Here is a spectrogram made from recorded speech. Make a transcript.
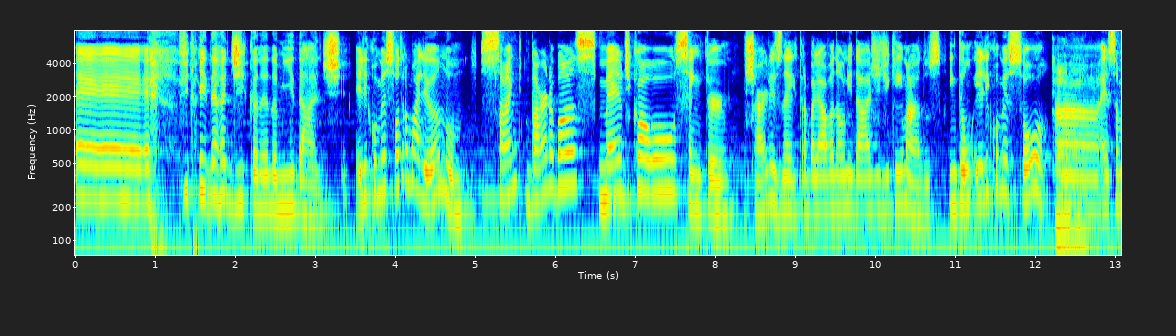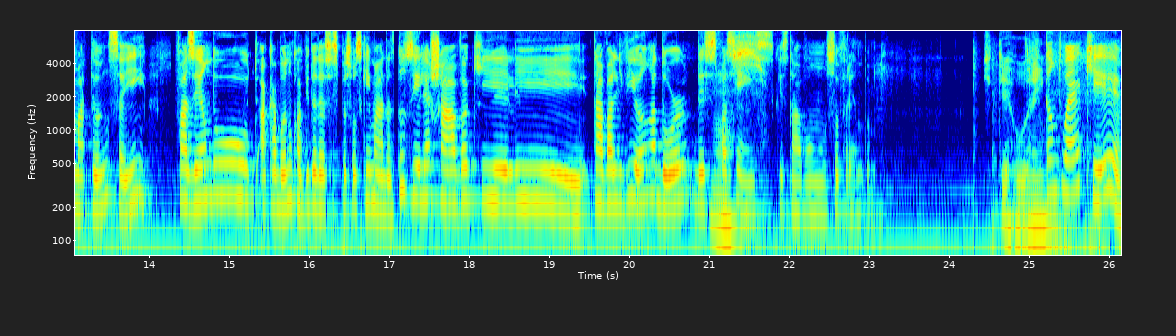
é... fica aí né, a dica, né, da minha idade. Ele começou trabalhando no St. Barnabas Medical Center. O Charles, né, ele trabalhava na unidade de queimados. Então, ele começou a, essa matança aí fazendo, acabando com a vida dessas pessoas queimadas. E ele achava que ele tava aliviando a dor desses Nossa. pacientes que estavam sofrendo. Que terror, hein? Tanto é que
